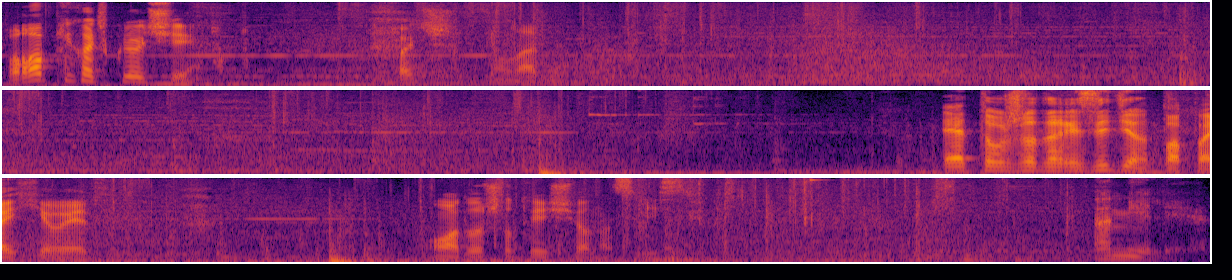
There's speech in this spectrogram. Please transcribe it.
Пробки хоть включи. Хочешь? Ну ладно. Это уже на резидент попахивает. О, тут что-то еще у нас есть. Амелия,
